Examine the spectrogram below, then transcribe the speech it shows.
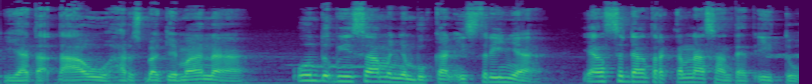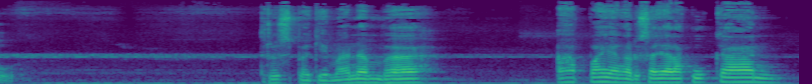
Ia tak tahu harus bagaimana untuk bisa menyembuhkan istrinya yang sedang terkena santet itu. Terus bagaimana mbah? Apa yang harus saya lakukan?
